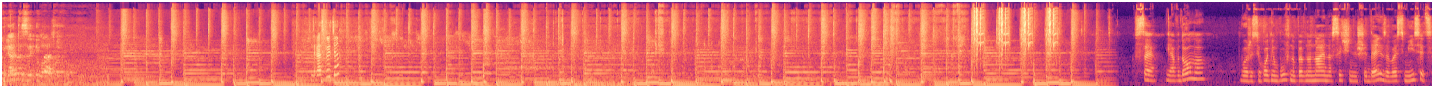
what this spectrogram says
Гуляти з Ілонкою. Здравствуйте. Все, я вдома. Боже, сьогодні був, напевно, найнасиченіший день за весь місяць,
